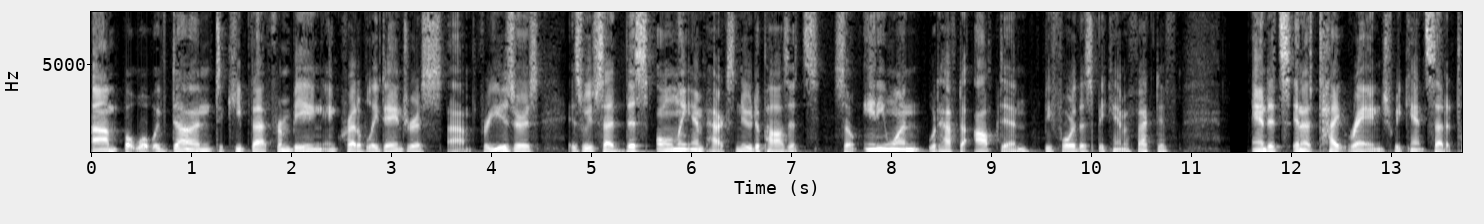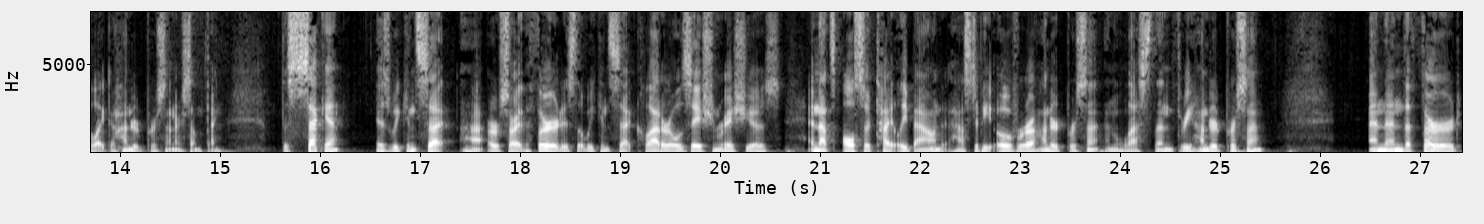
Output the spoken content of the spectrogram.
Um, but what we've done to keep that from being incredibly dangerous um, for users is we've said this only impacts new deposits. So anyone would have to opt in before this became effective. And it's in a tight range. We can't set it to like 100% or something. The second is we can set, uh, or sorry, the third is that we can set collateralization ratios. And that's also tightly bound. It has to be over 100% and less than 300%. And then the third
